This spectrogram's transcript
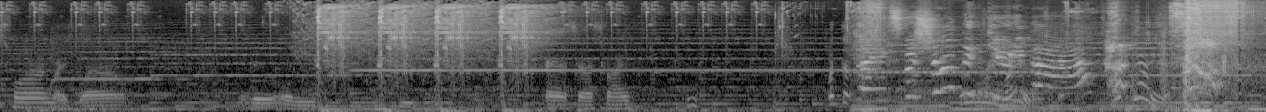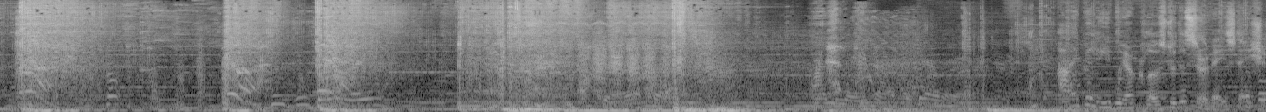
this one. Might as well. We'll do all these. Yeah, so that's fine. What the? Thanks for shopping, What am I cutie pie. close to the survey station.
